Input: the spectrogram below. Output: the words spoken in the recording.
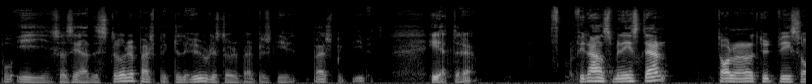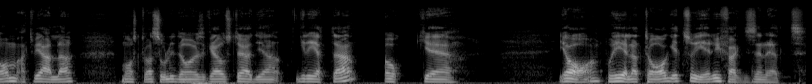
på, i så att säga det större perspektivet, ur det större perspektivet, heter det. Finansministern talar naturligtvis om att vi alla måste vara solidariska och stödja Greta och eh, ja, på hela taget så är det ju faktiskt en rätt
